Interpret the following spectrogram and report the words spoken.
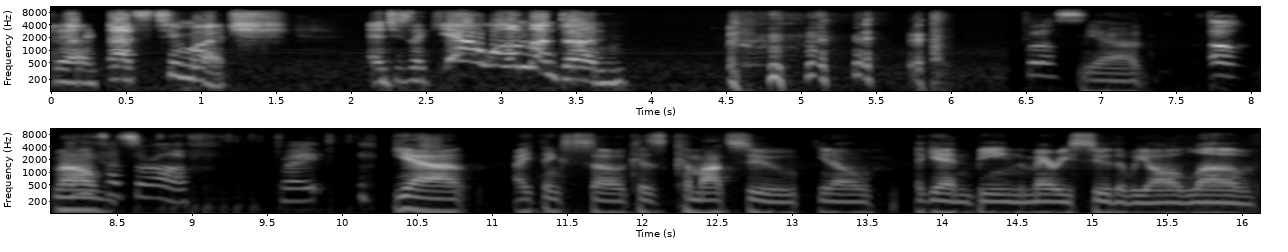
they're like, that's too much. And she's like, yeah, well, I'm not done. What else? Yeah, Oh, Well- he um, cuts her off, right? yeah, I think so. Because Komatsu, you know, again being the Mary Sue that we all love,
